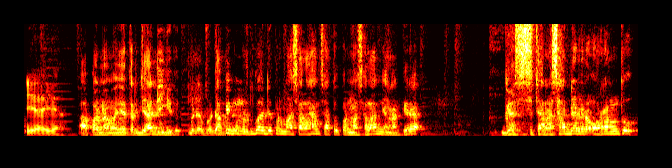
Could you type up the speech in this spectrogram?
Iya iya. apa namanya terjadi gitu. Benar-benar. tapi menurut gue ada permasalahan satu permasalahan yang akhirnya gak secara sadar orang tuh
